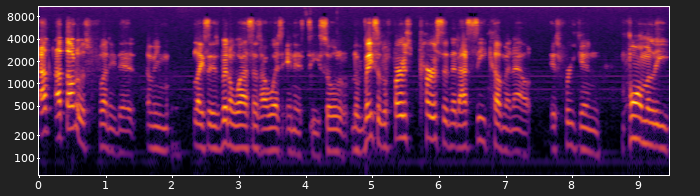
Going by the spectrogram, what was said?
I, I thought it was funny that I mean, like I said, it's been a while since I watched NXT. So the basically the first person that I see coming out is freaking formerly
